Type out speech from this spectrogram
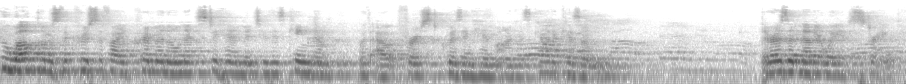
who welcomes the crucified criminal next to him into his kingdom without first quizzing him on his catechism. There is another way of strength.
